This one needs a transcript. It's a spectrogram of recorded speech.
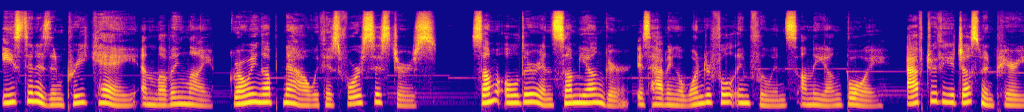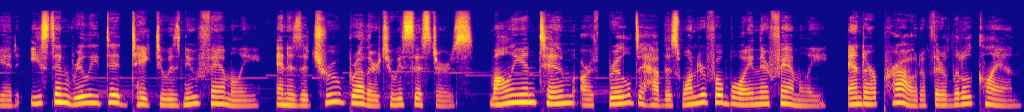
Easton is in pre K and loving life, growing up now with his four sisters. Some older and some younger is having a wonderful influence on the young boy. After the adjustment period, Easton really did take to his new family and is a true brother to his sisters. Molly and Tim are thrilled to have this wonderful boy in their family and are proud of their little clan.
